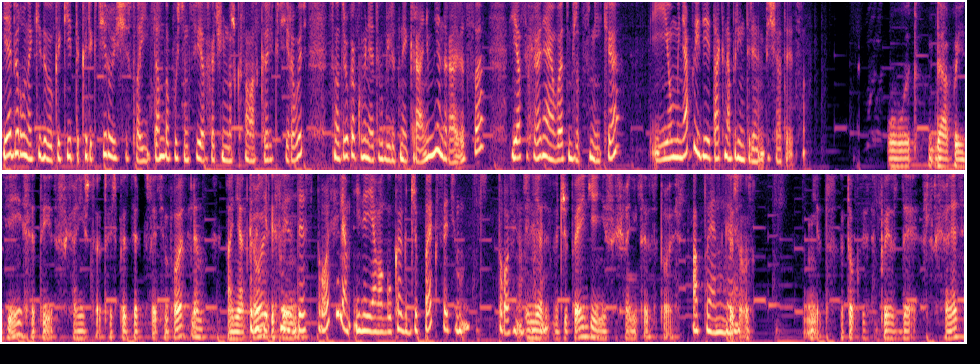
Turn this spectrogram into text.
Я беру, накидываю какие-то корректирующие слои. Там, допустим, цвет хочу немножко сама скорректировать. Смотрю, как у меня это выглядит на экране. Мне нравится. Я сохраняю в этом же ЦМИКе. И у меня, по идее, так на принтере напечатается. Вот, да, по идее, если ты это сохранишь, то, то есть PSD с этим профилем, а не откроешь, Подожди, если... PSD с профилем? Или я могу как JPEG с этим с профилем Нет, сохранить? в JPEG не сохранится этот профиль. А То есть PNG? он- Нет, только PSD сохранять,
